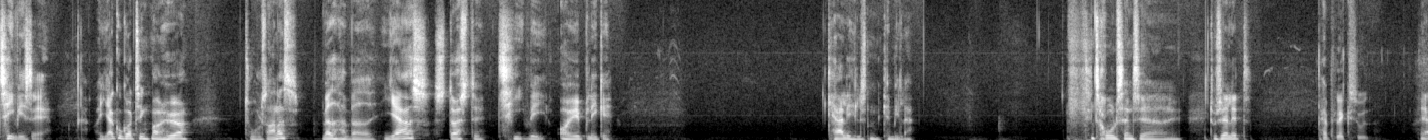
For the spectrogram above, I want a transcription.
tv-serier. Og jeg kunne godt tænke mig at høre, Troels og Anders, hvad har været jeres største tv-øjeblikke? Kærlig hilsen, Camilla. Troels, han ser, øh, du ser lidt. Perpleks ud. Ja.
